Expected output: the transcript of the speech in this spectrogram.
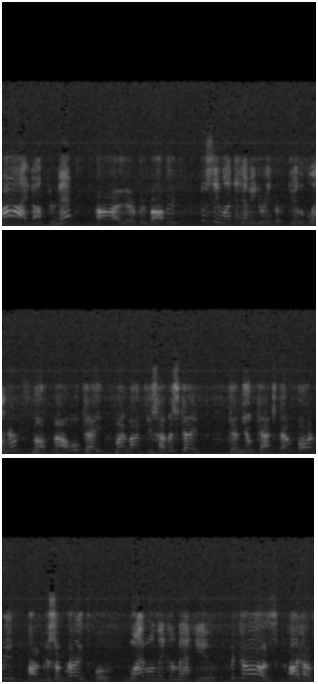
Hi, Dr. Nick. Hi, everybody. You seem like a heavy drinker. Do you have a blender? Not now, okay? My monkeys have escaped. Can you catch them for me? I'll be so grateful. Why won't they come back to you? Because I have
